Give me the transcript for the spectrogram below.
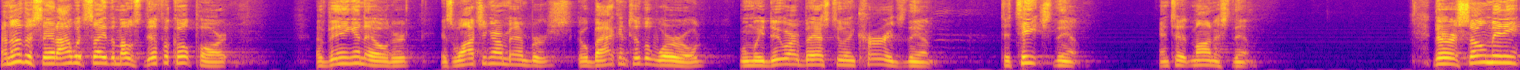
Another said, I would say the most difficult part of being an elder is watching our members go back into the world when we do our best to encourage them, to teach them, and to admonish them. There are so many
